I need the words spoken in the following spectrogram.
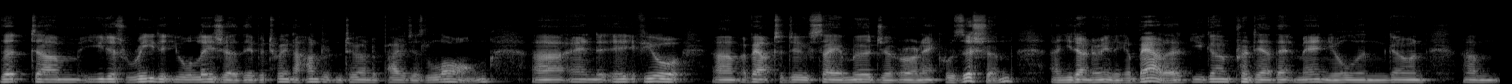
that um, you just read at your leisure. They're between 100 and 200 pages long. Uh, and if you're um, about to do, say, a merger or an acquisition and you don't know anything about it, you go and print out that manual and go and um,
